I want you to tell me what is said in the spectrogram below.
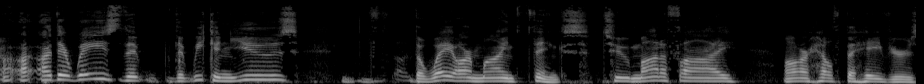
are, are, there ways that, that we can use the way our mind thinks to modify our health behaviors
